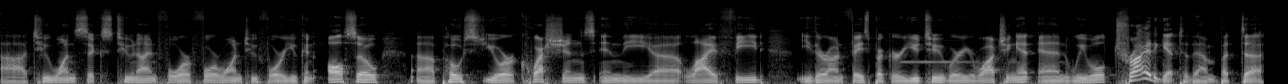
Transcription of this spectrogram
Uh, 216 294 4124. You can also uh, post your questions in the uh, live feed, either on Facebook or YouTube where you're watching it, and we will try to get to them. But uh,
